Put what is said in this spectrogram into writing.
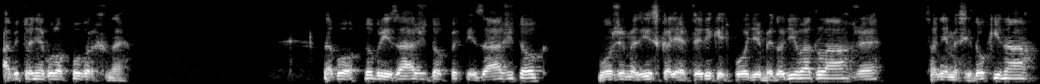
Aby to nebolo povrchné. Lebo dobrý zážitok, pekný zážitok môžeme získať aj vtedy, keď pôjdeme do divadla, že sadneme si do kina,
